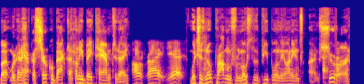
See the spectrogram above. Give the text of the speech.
But we're going to have to circle back to honey baked ham today. All right, yes. Which is no problem for most of the people in the audience, I'm sure.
